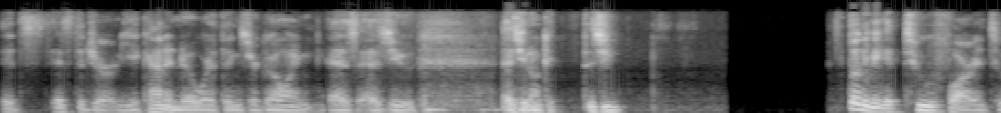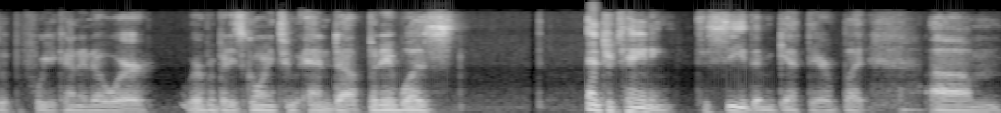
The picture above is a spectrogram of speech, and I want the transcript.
it's it's the journey. You kind of know where things are going as as you as you don't get as you don't even get too far into it before you kind of know where where everybody's going to end up. But it was entertaining to see them get there. But um,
